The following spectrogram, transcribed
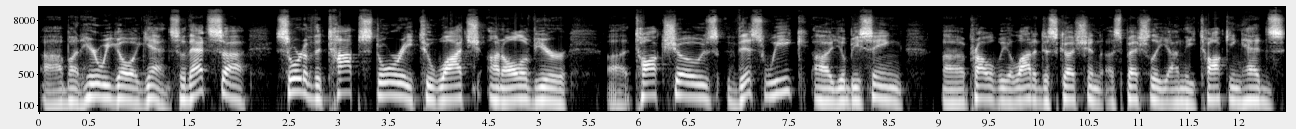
Uh, but here we go again. So that's uh, sort of the top story to watch on all of your uh, talk shows this week. Uh, you'll be seeing uh, probably a lot of discussion, especially on the Talking Heads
